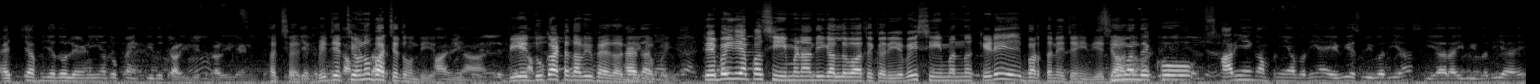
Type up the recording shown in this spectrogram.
ਐਚਐਫ ਜਦੋਂ ਲੈਣੀ ਆ ਤਾਂ 35 ਤੋਂ 40 ਲੀਟਰ ਵਾਲੀ ਲੈਣੀ ਚਾਹੀਦੀ ਅੱਛਾ ਜੀ। ਵੀ ਜਿੱਥੇ ਉਹਨੂੰ ਬਚਤ ਹੁੰਦੀ ਹੈ ਹਾਂਜੀ ਹਾਂ ਜਿੱਥੇ ਵੀ ਇਦੋਂ ਘੱਟ ਦਾ ਵੀ ਫਾਇਦਾ ਨਹੀਂ ਫਾਇਦਾ ਹੈਗਾ ਬਈ। ਤੇ ਬਈ ਜੇ ਆਪਾਂ ਸੀਮਨਾਂ ਦੀ ਗੱਲਬਾਤ ਕਰੀਏ ਬਈ ਸੀਮਨ ਕਿਹੜੇ ਵਰਤਨੇ ਚਾਹੀਦੀ ਹੈ ਸੀਮਨ ਜ਼ਿਆਦਾ? ਦੇਖੋ ਸਾਰੀਆਂ ਹੀ ਕੰਪਨੀਆਂ ਵਧੀਆ ਏਵੀਐਸ ਵੀ ਵਧੀਆ ਸੀਆਰਆਈ ਵੀ ਵਧੀਆ ਹੈ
